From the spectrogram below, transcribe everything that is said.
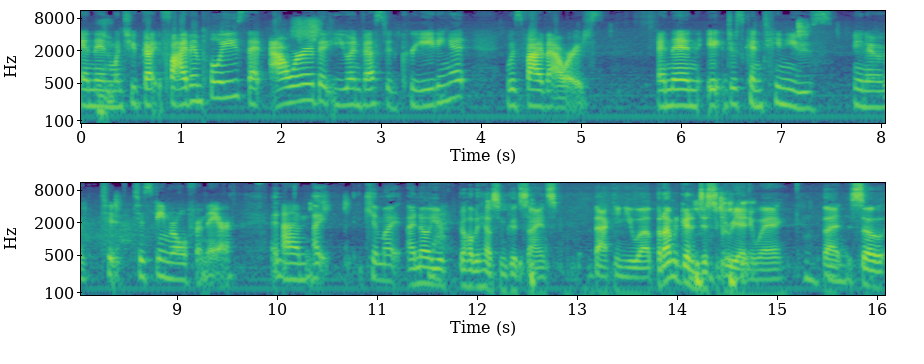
And then mm-hmm. once you've got five employees, that hour that you invested creating it was five hours, and then it just continues, you know, to to steamroll from there. And Um, I, Kim, I, I know yeah. you probably have some good science backing you up, but I'm going to disagree anyway. But so,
